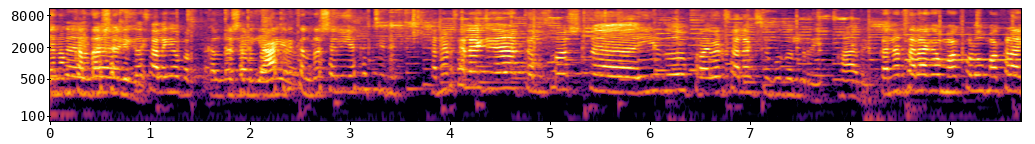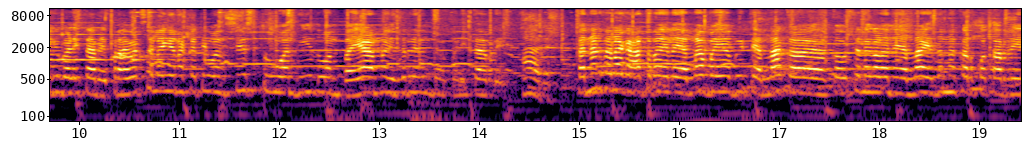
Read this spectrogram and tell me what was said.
ನಮ್ಮ ಕನ್ನಡ ಶಾಲೆಗೆ ಕನ್ನಡ ಶಾಲೆಗೆ. ಯಾಕ್ರಿ ಕನ್ನಡ ಶಾಲೆ ಯಾಕೆ ಹಚ್ಚಿರಿ? ಕನ್ನಡ ಶಾಲೆಗೆ ಕಲಿಸುವಷ್ಟು ಇದು ಪ್ರೈವೇಟ್ ಶಾಲೆಗೆ ಸಿಗುದಿಲ್ರಿ. ಹಾಂ ರೀ. ಕನ್ನಡ ಶಾಲೆಗೆ ಮಕ್ಕಳು ಮಕ್ಕಳಾಗಿ ಬೆಳಿತಾರೆ. ಪ್ರೈವೇಟ್ ಶಾಲೆಗೆ ಏನಕತಿ ಒಂದು ಶಿಸ್ತು ಒಂದು ಇದು ಒಂದು ಭಯ ಅನ್ನೋ ಇದರಿಂದ ಬೆಳಿತಾರ್ರಿ. ಹಾಂ ರೀ. ಕನ್ನಡ ಶಾಲೆಗೆ ಆ ಥರ ಇಲ್ಲ. ಎಲ್ಲ ಭಯ ಬಿಟ್ಟು ಎಲ್ಲ ಕ ಕೌಶಲ್ಯಗಳನ್ನ ಎಲ್ಲ ಇದನ್ನ ಕಲ್ಕೋತಾರ್ರಿ.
